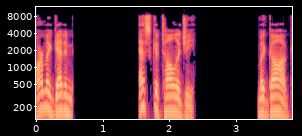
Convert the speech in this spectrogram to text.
Armageddon. Eschatology. Magog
